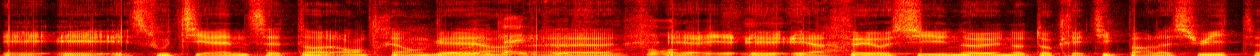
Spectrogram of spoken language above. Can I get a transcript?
et, et, et, soutiennent cette entrée en guerre, oui, là, il faut, faut, faut et, et, a fait aussi une, une autocritique par la suite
